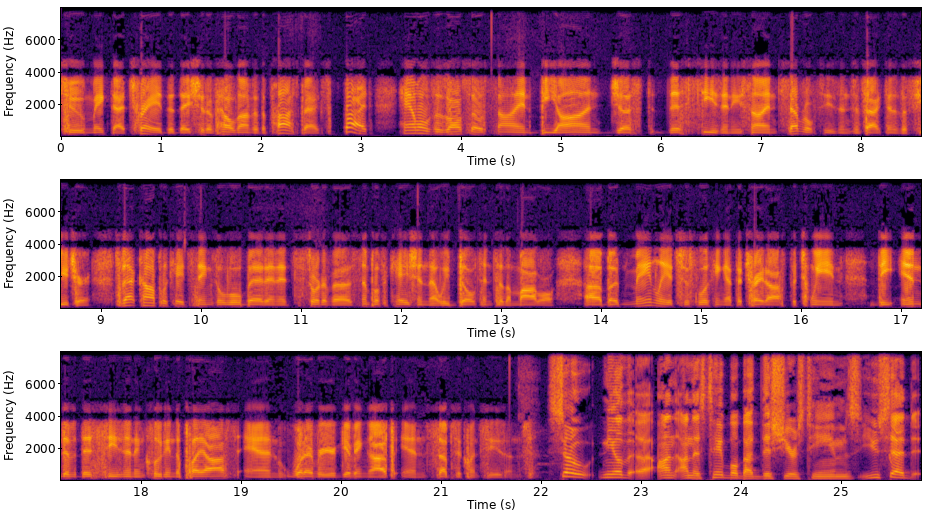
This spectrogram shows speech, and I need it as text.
to make that trade, that they should have held on to the prospects. But Hamels is also signed beyond just this season. He signed several seasons, in fact, into the future. So that complicates things a little bit, and it's sort of a simplification that we built into the model. Uh, but mainly, it's just looking at the trade-off between the end of this season, including the playoffs, and whatever you're giving up in subsequent seasons. So, Neil, uh, on on this table about this year's teams, you said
